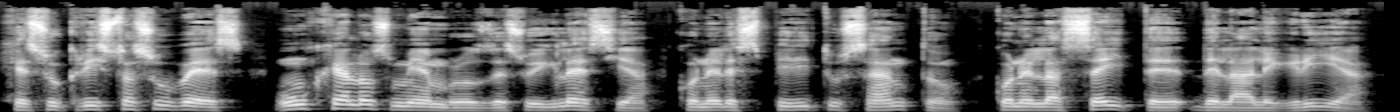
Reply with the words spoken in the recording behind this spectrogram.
Jesucristo a su vez unge a los miembros de su Iglesia con el Espíritu Santo, con el aceite de la alegría.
